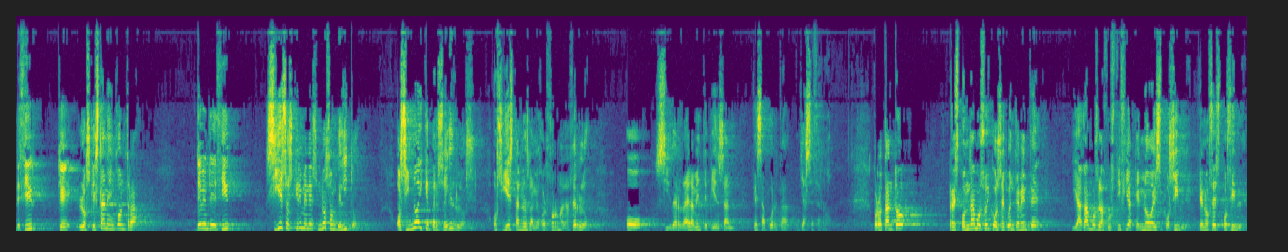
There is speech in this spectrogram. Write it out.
decir que los que están en contra deben de decir si esos crímenes no son delito, o si no hay que perseguirlos, o si esta no es la mejor forma de hacerlo, o si verdaderamente piensan que esa puerta ya se cerró. Por lo tanto, respondamos hoy consecuentemente y hagamos la justicia que no es posible, que nos es posible,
